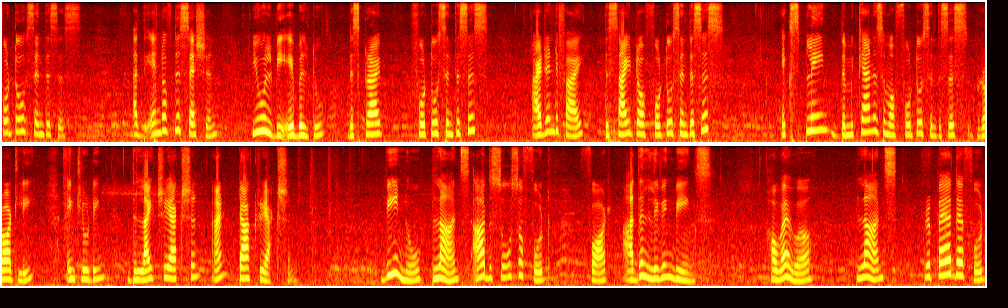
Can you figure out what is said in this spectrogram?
photosynthesis. At the end of this session, you will be able to describe photosynthesis, identify the site of photosynthesis, explain the mechanism of photosynthesis broadly, including the light reaction and dark reaction. We know plants are the source of food for other living beings. However, plants prepare their food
